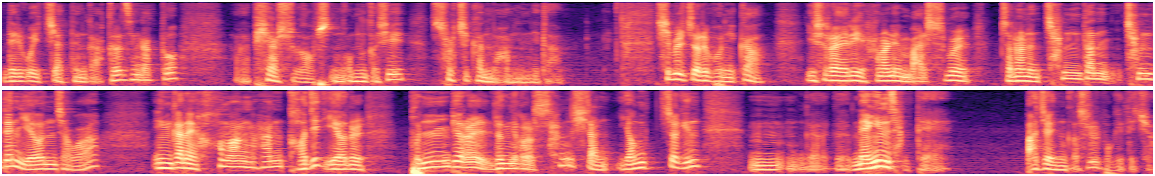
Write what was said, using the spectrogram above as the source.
내리고 있지 않든가 그런 생각도 아, 피할 수가 없는 것이 솔직한 마음입니다. 11절에 보니까 이스라엘이 하나님의 말씀을 전하는 참단, 참된 예언자와 인간의 허망한 거짓 예언을 분별할 능력을 상실한 영적인 음, 그, 그 맹인 상태에 빠져 있는 것을 보게 되죠.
